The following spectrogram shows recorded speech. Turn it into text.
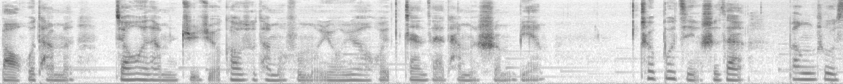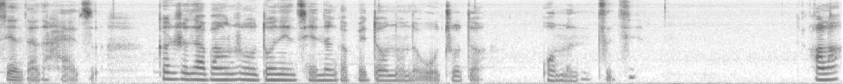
保护他们，教会他们拒绝，告诉他们父母永远会站在他们身边。这不仅是在帮助现在的孩子，更是在帮助多年前那个被逗弄的无助的我们自己。好了，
